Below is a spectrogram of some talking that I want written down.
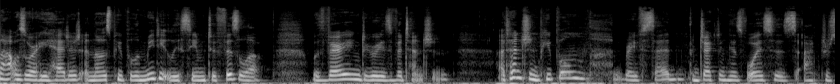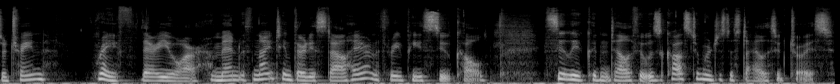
That was where he headed, and those people immediately seemed to fizzle up, with varying degrees of attention. Attention, people, Rafe said, projecting his voice as actors are trained. Rafe, there you are, a man with 1930s style hair and a three piece suit called. Celia couldn't tell if it was a costume or just a stylistic choice.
